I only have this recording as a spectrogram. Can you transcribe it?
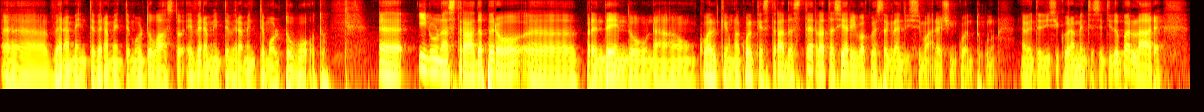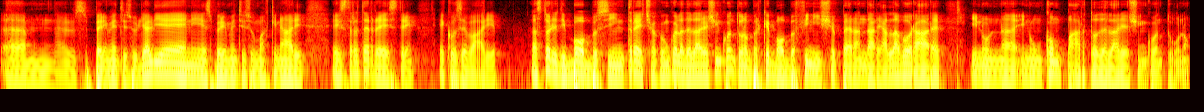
eh, veramente, veramente molto vasto e veramente, veramente molto vuoto. Uh, in una strada però, uh, prendendo una, un qualche, una, qualche, strada sterrata, si arriva a questa grandissima area 51. Ne avete sicuramente sentito parlare, um, esperimenti sugli alieni, esperimenti su macchinari extraterrestri e cose varie. La storia di Bob si intreccia con quella dell'area 51 perché Bob finisce per andare a lavorare in un, in un comparto dell'area 51.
